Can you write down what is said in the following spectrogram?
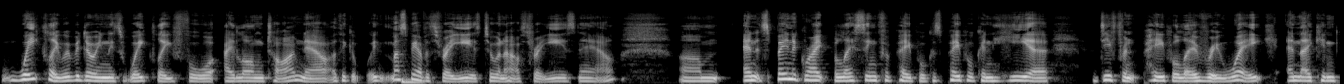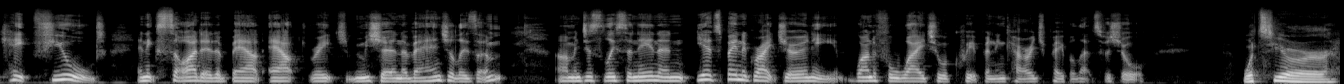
weekly. We've been doing this weekly for a long time now. I think it, it must be over three years, two and a half, three years now. Um, and it's been a great blessing for people because people can hear different people every week and they can keep fueled and excited about outreach, mission, evangelism. um, and just listen in. And yeah, it's been a great journey, wonderful way to equip and encourage people, that's for sure. What's your,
